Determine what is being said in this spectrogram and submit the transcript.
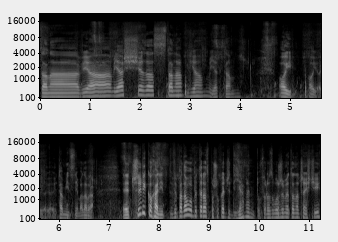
zastanawiam, ja się zastanawiam, jak tam... Oj, oj, oj, oj, tam nic nie ma, dobra. E, czyli, kochani, wypadałoby teraz poszukać diamentów. Rozłożymy to na części.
